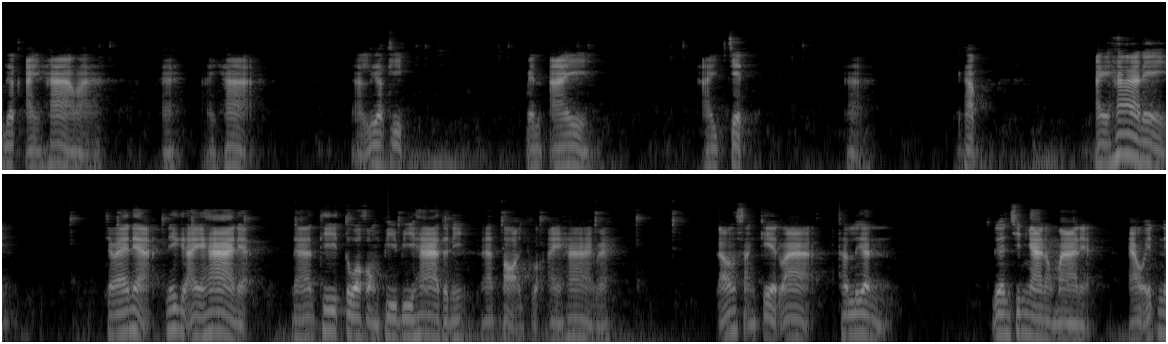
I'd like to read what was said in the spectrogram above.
เลือก i 5มานะ i 5นะเลือกอีก เป็น i i 7 i5 นี่ใช่ไหมเนี่ยนี่คือ i5 เนี่ยนะที่ตัวของ PB5 ตัวนี้นะต่ออยู่กับ i5 เห็นไหมแล้วสังเกตว่าถ้าเลื่อนเลื่อนชิ้นงานออกมาเนี่ย ls1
